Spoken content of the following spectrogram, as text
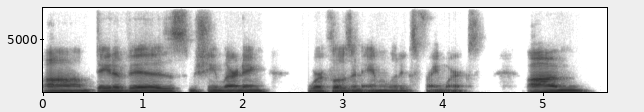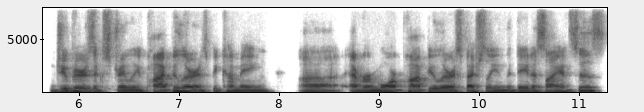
um, data viz, machine learning, workflows, and analytics frameworks. Um, Jupyter is extremely popular and it's becoming uh, ever more popular, especially in the data sciences.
